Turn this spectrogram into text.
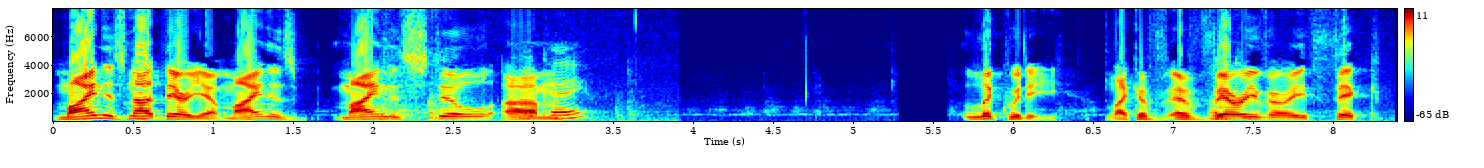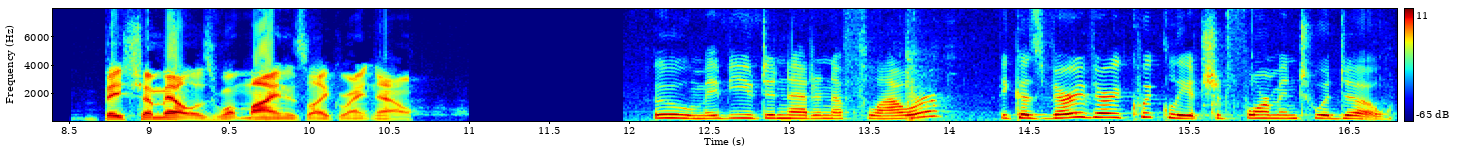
Mine is not there yet. Mine is mine is still um, okay? liquidy, like a, a very very thick bechamel is what mine is like right now. Ooh, maybe you didn't add enough flour? Because very, very quickly it should form into a dough.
